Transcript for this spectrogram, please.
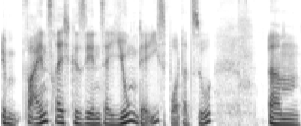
im Vereinsrecht gesehen, sehr jung der E-Sport dazu. Ähm,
